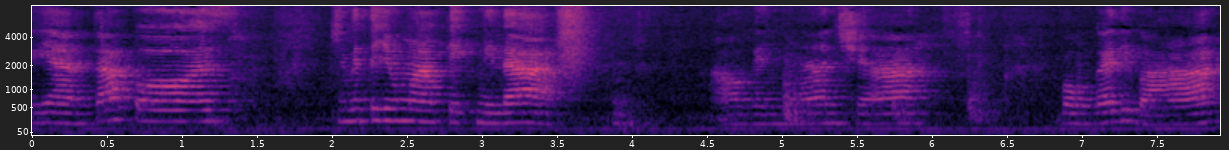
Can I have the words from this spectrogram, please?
Ayan, tapos ito yung mga cake nila. Oh, ganyan siya. Bongga, di ba?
